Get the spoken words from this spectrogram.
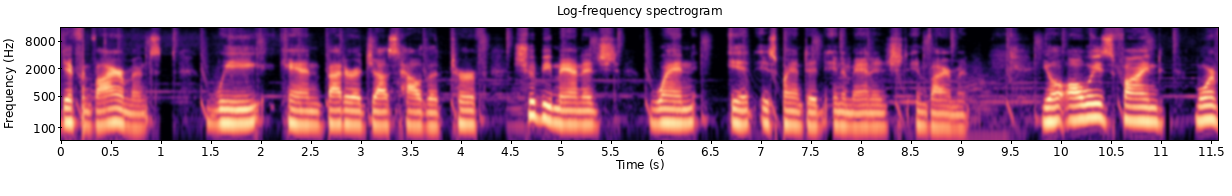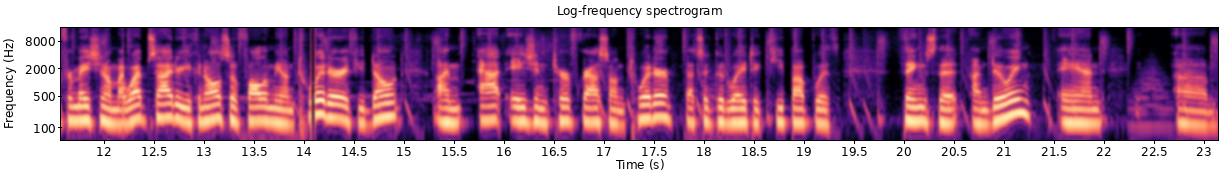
different environments, we can better adjust how the turf should be managed when it is planted in a managed environment. You'll always find more information on my website, or you can also follow me on Twitter. If you don't, I'm at Asian Turfgrass on Twitter. That's a good way to keep up with things that I'm doing. And um,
